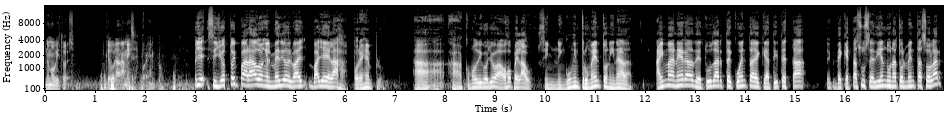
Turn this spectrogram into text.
No hemos visto eso. Que durara meses, por ejemplo. Oye, si yo estoy parado en el medio del Valle, de Laja, por ejemplo, a, a, a, como digo yo, a ojo pelado, sin ningún instrumento ni nada, ¿hay manera de tú darte cuenta de que a ti te está de que está sucediendo una tormenta solar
